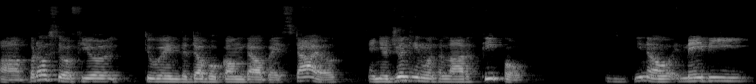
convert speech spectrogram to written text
Um, but also, if you're doing the double gong dao bei style and you're drinking with a lot of people, you know, it maybe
